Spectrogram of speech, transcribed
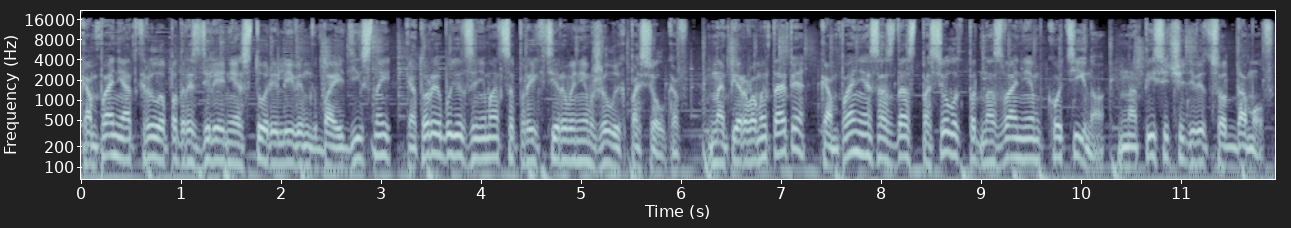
Компания открыла подразделение Story Living by Disney, которое будет заниматься проектированием жилых поселков. На первом этапе компания создаст поселок под названием Котино на 1900 домов.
